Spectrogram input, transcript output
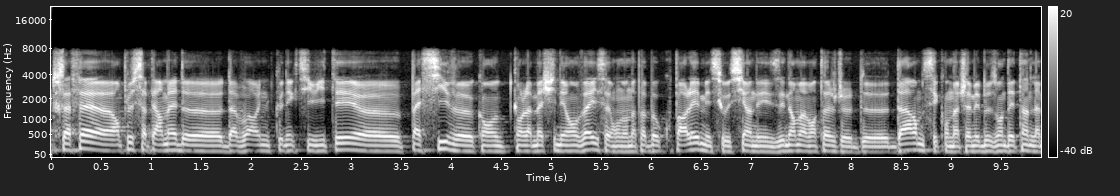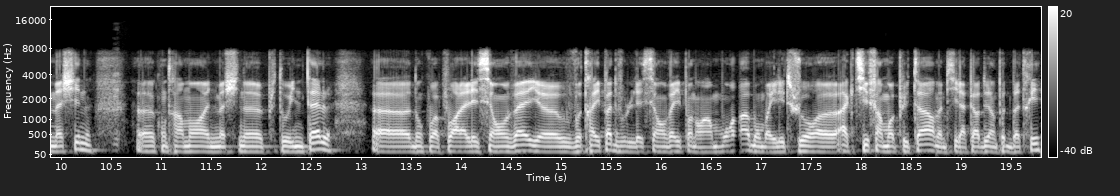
tout à fait. Euh, en plus, ça permet d'avoir une connectivité euh, passive quand, quand, la machine est en veille. On n'en a pas beaucoup parlé, mais c'est aussi un des énormes avantages d'ARM, de, c'est qu'on n'a jamais besoin d'éteindre la machine, euh, contrairement à une machine plutôt Intel. Euh, donc, on va pouvoir la laisser en veille. Euh, votre iPad, vous le laissez en veille pendant un mois. Bon, bah, il est toujours actif un mois plus tard, même s'il a perdu un peu de batterie.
